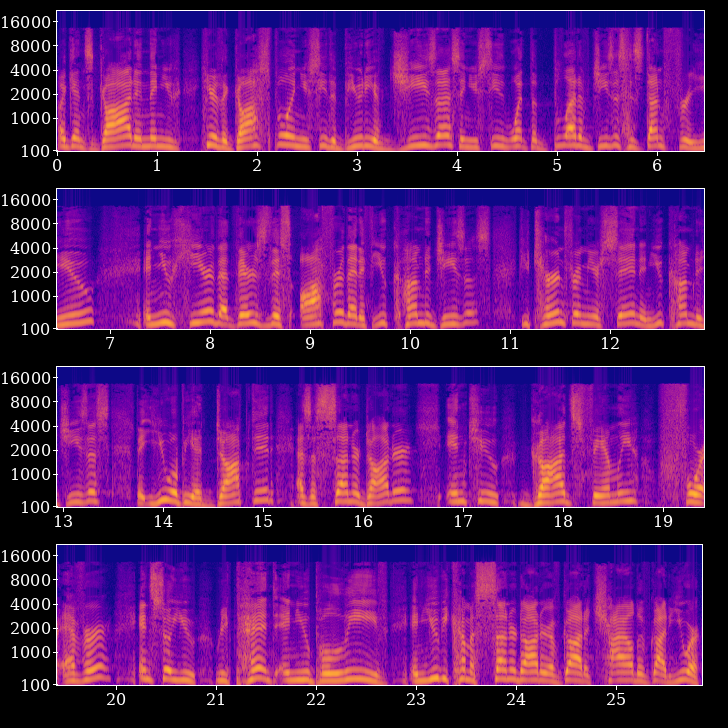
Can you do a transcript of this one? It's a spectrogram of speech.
against God. And then you hear the gospel, and you see the beauty of Jesus, and you see what the blood of Jesus has done for you. And you hear that there's this offer that if you come to Jesus, if you turn from your sin and you come to Jesus, that you will be adopted as a son or daughter into God's family forever. And so you repent repent and you believe and you become a son or daughter of God, a child of God, you are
